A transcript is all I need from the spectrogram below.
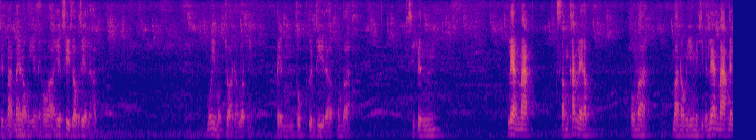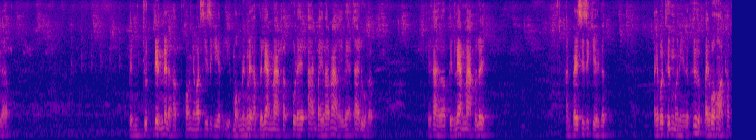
ขึ้นบ้านไม่น้องยิงเนี่ยเพราะว่าเอฟซีทั่วประเทศแล้วครับมุ้ยมองจอดเอารถนี่เต็มทุกพื้นที่แล้วครับผมว่าสิเป็นแลนด์มาร์คสำคัญเลยครับ ผมว่า บ้าน้องยิงเนี่ยสิเป็นแลนด์มาร์คเลยครับ เป็นจุดเด่นเลยแหละครับของจังหวัดศรีสะเกษอีกหมองหนึ่งเลยครับเป็นแลนด์มาร์คครับผู้ใดผ่านไปผ่านมาไปแวะถ่ายรูปครับคล้ายๆว่าเป็นแลนด์มาร์คไปเลยหันไปศรีสะเกษก็ไปบ่ถึงมื้อนี้ก็คือไปบ่ฮอดครับ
